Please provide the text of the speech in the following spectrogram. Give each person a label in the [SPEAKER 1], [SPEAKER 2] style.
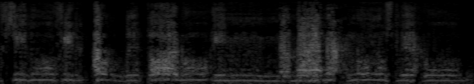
[SPEAKER 1] تُفْسِدُوا فِي الْأَرْضِ قَالُوا إِنَّمَا نَحْنُ مُصْلِحُونَ.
